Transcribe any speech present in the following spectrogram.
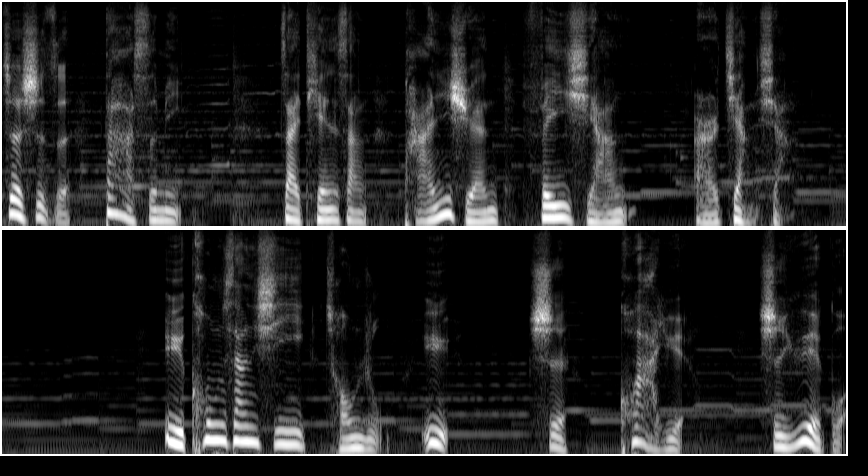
这是指大司命在天上盘旋飞翔。而降下，欲空山兮从汝，欲是跨越，是越过。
